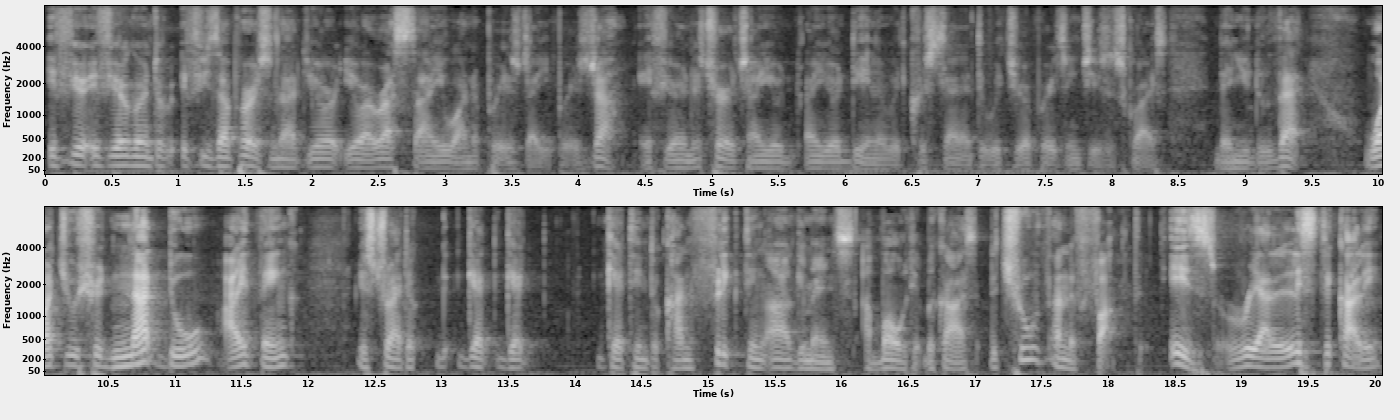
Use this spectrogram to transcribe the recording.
If you're if you're going to if you're a person that you're you're a Rasta and you want to praise Jah, you praise Jah. If you're in the church and you're and you're dealing with Christianity, which you're praising Jesus Christ, then you do that. What you should not do, I think, is try to get get get into conflicting arguments about it because the truth and the fact is realistically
